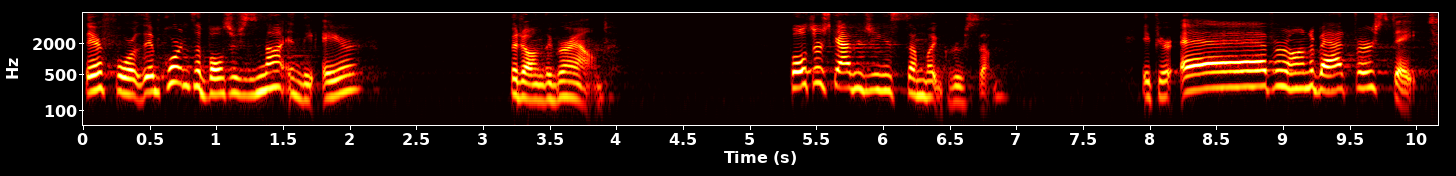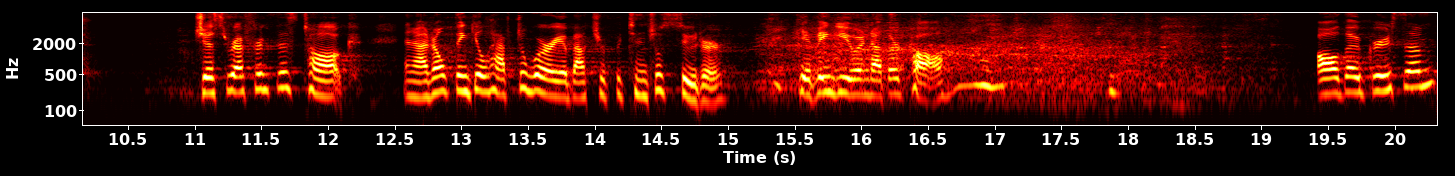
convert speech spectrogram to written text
Therefore, the importance of vultures is not in the air, but on the ground. Vulture scavenging is somewhat gruesome. If you're ever on a bad first date, just reference this talk, and I don't think you'll have to worry about your potential suitor giving you another call. Although gruesome,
